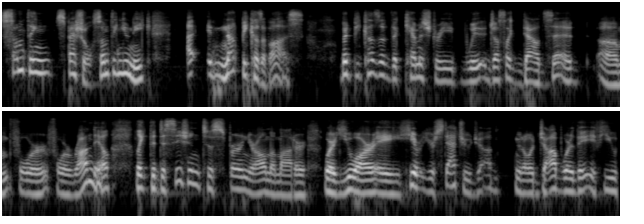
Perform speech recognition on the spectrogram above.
something special, something unique, uh, not because of us, but because of the chemistry. With just like Dowd said, um, for for Rondale, like the decision to spurn your alma mater, where you are a hero, your statue job, you know, a job where they, if you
